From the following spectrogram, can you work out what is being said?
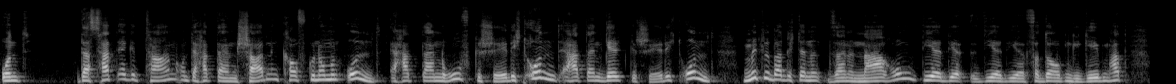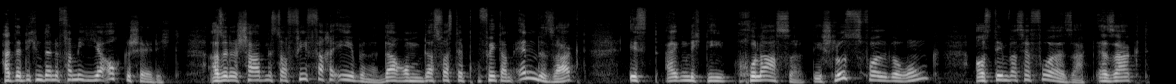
Und das hat er getan und er hat deinen Schaden in Kauf genommen und er hat deinen Ruf geschädigt und er hat dein Geld geschädigt und mittelbar durch deine, seine Nahrung, die er, dir, die er dir verdorben gegeben hat, hat er dich und deine Familie ja auch geschädigt. Also der Schaden ist auf vielfacher Ebene. Darum, das, was der Prophet am Ende sagt, ist eigentlich die Chulasa, die Schlussfolgerung aus dem, was er vorher sagt. Er sagt,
